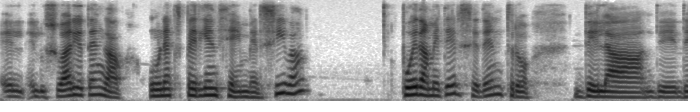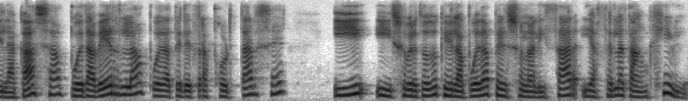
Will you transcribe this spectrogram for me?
el, usuario tenga una experiencia inmersiva, pueda meterse dentro de la, de, la casa, pueda verla, pueda teletransportarse y, sobre todo que la pueda personalizar y hacerla tangible.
